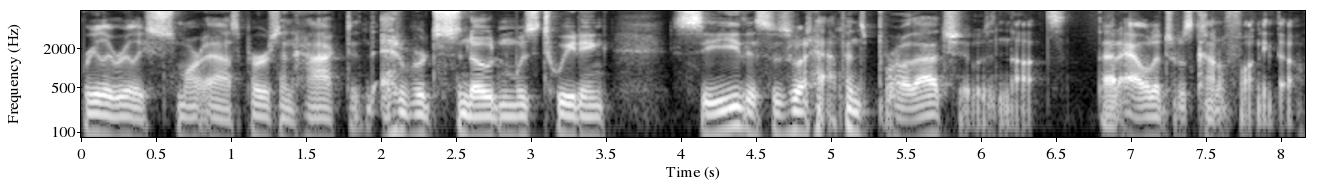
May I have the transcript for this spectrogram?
really, really smart ass person hacked Edward Snowden was tweeting, see, this is what happens. Bro, that shit was nuts. That outage was kind of funny though.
